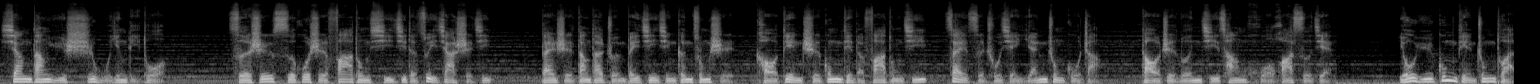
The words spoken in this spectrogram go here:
相当于十五英里多。此时似乎是发动袭击的最佳时机，但是当他准备进行跟踪时，靠电池供电的发动机再次出现严重故障，导致轮机舱火花四溅。由于供电中断，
